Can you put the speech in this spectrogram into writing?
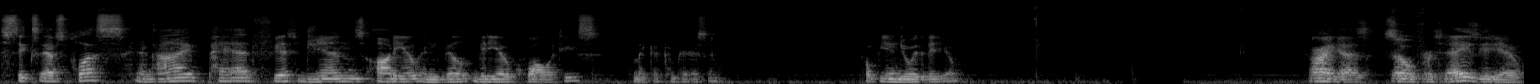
6S Plus, and iPad 5th Gen's audio and video qualities to make a comparison. Hope you enjoy the video. Alright guys, so for today's video,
